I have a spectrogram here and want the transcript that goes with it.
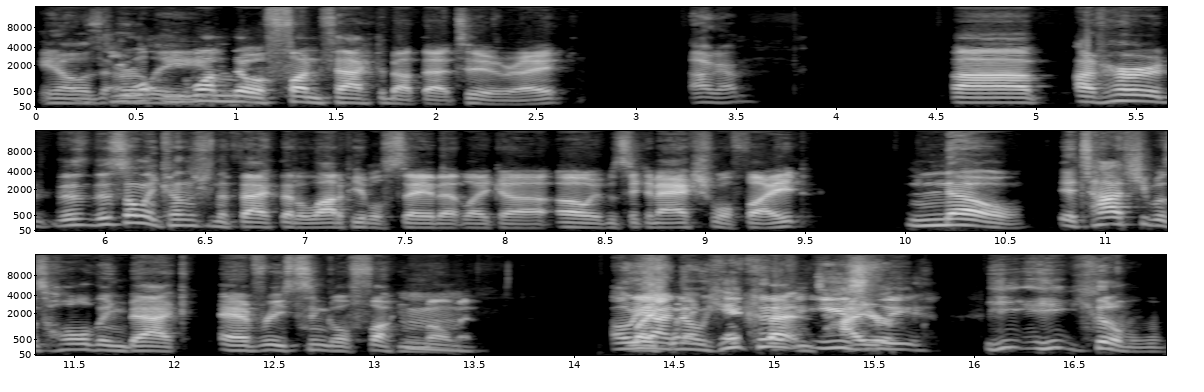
You know, the You, early. you want to know a fun fact about that too, right? okay. Uh, I've heard this. This only comes from the fact that a lot of people say that like, uh, oh, it was like an actual fight. No, Itachi was holding back every single fucking Hmm. moment. Oh Like, yeah, no, he could have easily. He he could have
